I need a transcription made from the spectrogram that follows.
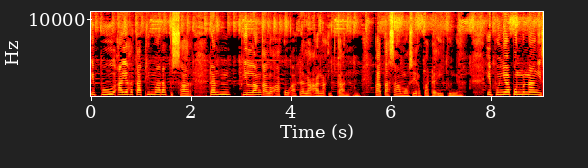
Ibu, ayah tadi marah besar dan bilang kalau aku adalah anak ikan, kata Samosir pada ibunya. Ibunya pun menangis.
